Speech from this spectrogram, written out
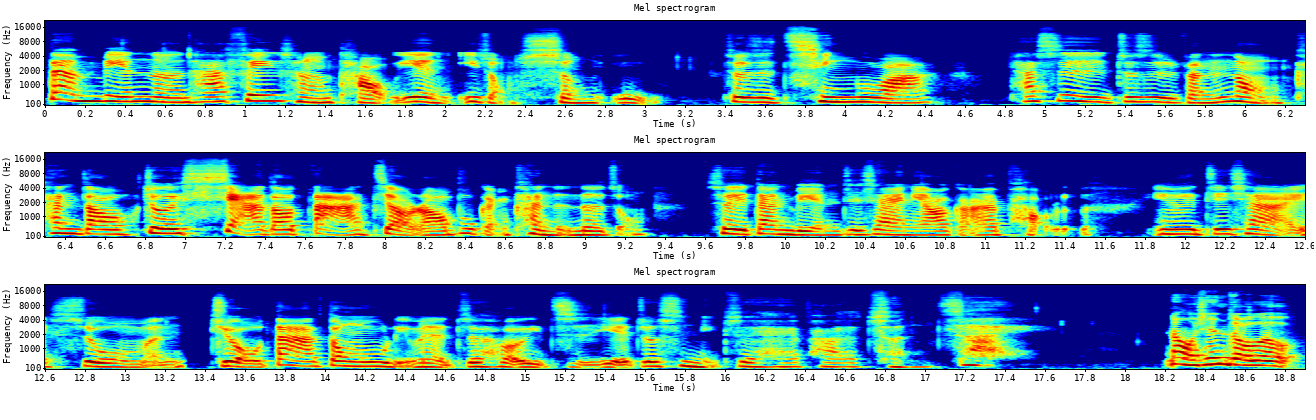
蛋边呢，他非常讨厌一种生物，就是青蛙。它是就是反正那种看到就会吓到大叫，然后不敢看的那种。所以蛋边接下来你要赶快跑了，因为接下来是我们九大动物里面的最后一只，也就是你最害怕的存在。那我先走了。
